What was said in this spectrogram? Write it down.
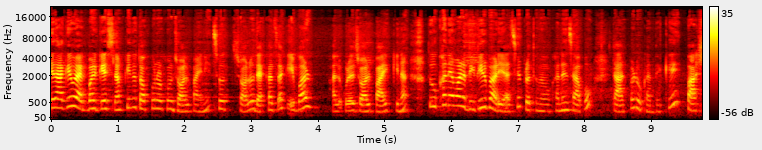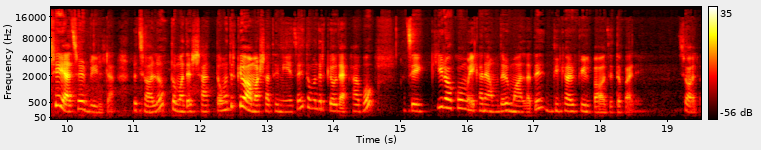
এর আগেও একবার গেছিলাম, কিন্তু তখন ওরকম জল পাইনি। তো চলো দেখা যাক, এবার ভালো করে জল পাই কিনা। তো ওখানে আমার দিদির বাড়ি আছে প্রথমে ওখানে যাব তারপর ওখান থেকে পাশেই আছে বিলটা। তো চলো তোমাদের সাথে তোমাদেরকেও আমার সাথে নিয়ে যাই তোমাদেরকেও দেখাবো যে কী রকম এখানে আমাদের মালদাতে দীঘার ফিল পাওয়া যেতে পারে। চলো।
